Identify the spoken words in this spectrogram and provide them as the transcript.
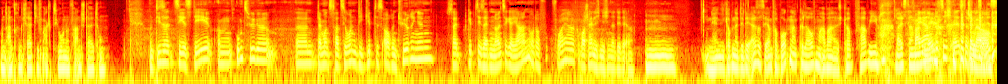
und anderen kreativen Aktionen und Veranstaltungen. Und diese CSD-Umzüge, äh, Demonstrationen, die gibt es auch in Thüringen. Seit, gibt es die seit den 90er Jahren oder vorher? Wahrscheinlich nicht in der DDR. Mm, nee, ich glaube, in der DDR ist es eher im Verborgenen abgelaufen, aber ich glaube, Fabi weiß da Fabi mehr. meldet sich, er ist der Genau. Spezialist.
